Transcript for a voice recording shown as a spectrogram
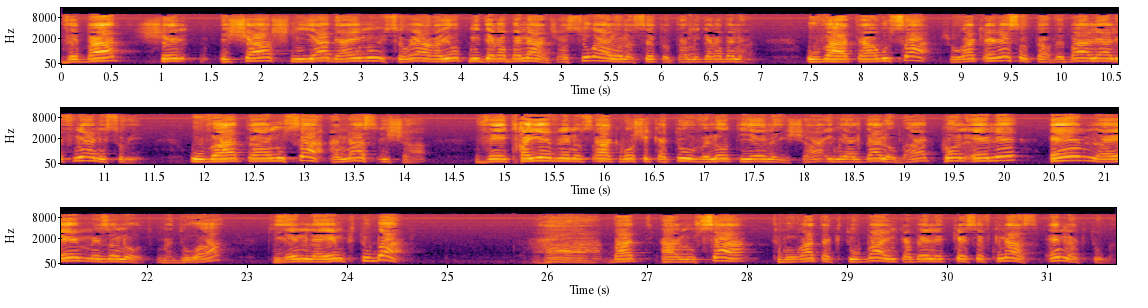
ובת של אישה שנייה, דהיינו איסורי עריות מדרבנן, שאסור היה לו לשאת אותה מדרבנן, ובת הארוסה, שהוא רק הרס אותה ובא עליה לפני הנישואין, ובת האנוסה, אנס אישה, והתחייב לנושאה כמו שכתוב ולא תהיה לאישה, אם ילדה לו בת, כל אלה אין להם מזונות. מדוע? כי אין להם כתובה. הבת האנוסה, תמורת הכתובה, היא מקבלת כסף קנס, אין לה כתובה.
